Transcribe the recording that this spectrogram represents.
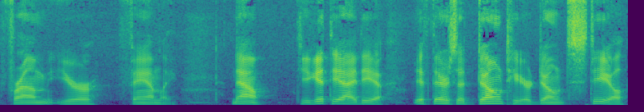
from your family? Now, do you get the idea? If there's a don't here, don't steal,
